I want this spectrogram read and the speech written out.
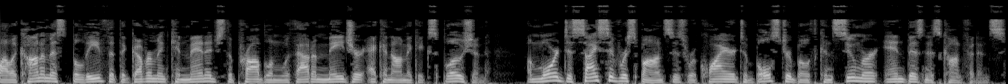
while economists believe that the government can manage the problem without a major economic explosion, a more decisive response is required to bolster both consumer and business confidence.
